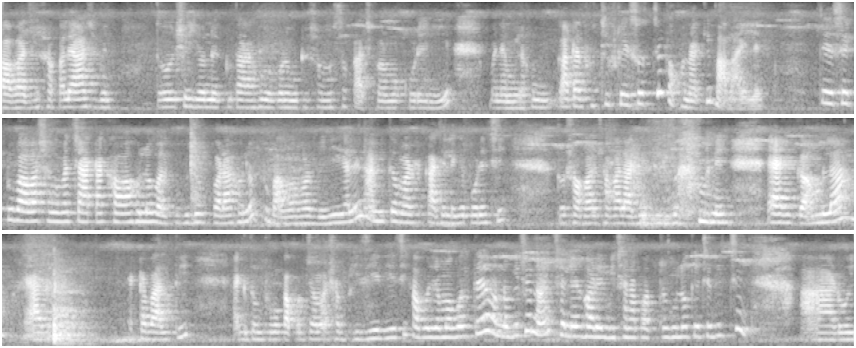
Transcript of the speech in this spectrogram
বাবা আজকে সকালে আসবেন। তো সেই জন্য একটু তাড়াহুড়ো করে উঠে সমস্ত কাজকর্ম করে নিয়ে মানে আমি যখন গাটা ধুচ্ছি ফ্রেশ হচ্ছে, তখন আর কি বাবা এলেন। তো এসে একটু বাবার সঙ্গে আবার চাটা খাওয়া হলো, গল্প গুজব করা হলো। তো বাবা আবার বেরিয়ে গেলেন। আমি তো আমার কাজে লেগে পড়েছি। তো সকাল সকাল আগে মানে এক গামলা আর একটা বালতি, একদম পুরো কাপড় জামা সব ভিজিয়ে দিয়েছি। কাপড় জামা বলতে অন্য কিছু নয়, ছেলের ঘরের বিছানাপত্রগুলো কেচে দিচ্ছি। আর ওই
